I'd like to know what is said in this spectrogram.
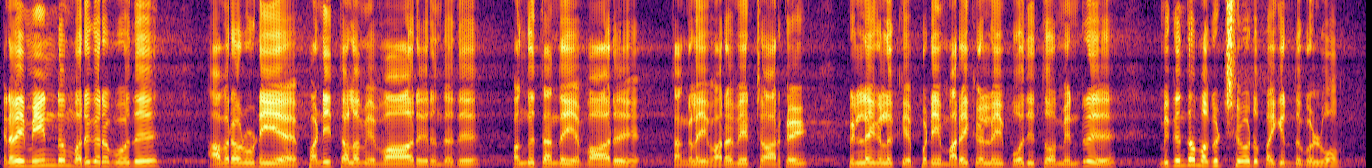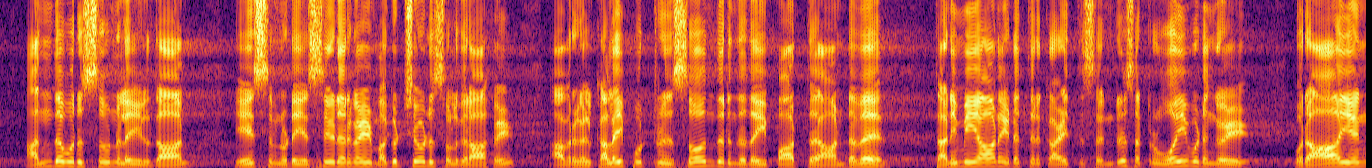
எனவே மீண்டும் வருகிற போது அவரவருடைய பணித்தளம் எவ்வாறு இருந்தது பங்கு தந்தை எவ்வாறு தங்களை வரவேற்றார்கள் பிள்ளைகளுக்கு எப்படி மறைக்கல்வி போதித்தோம் என்று மிகுந்த மகிழ்ச்சியோடு பகிர்ந்து கொள்வோம். அந்த ஒரு சூழ்நிலையில்தான் இயேசுவினுடைய சீடர்கள் மகிழ்ச்சியோடு சொல்கிறார்கள் அவர்கள் களைப்புற்று சோர்ந்திருந்ததை பார்த்த ஆண்டவர் தனிமையான இடத்திற்கு அழைத்து சென்று சற்று ஓய்விடுங்கள். ஒரு ஆயன்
